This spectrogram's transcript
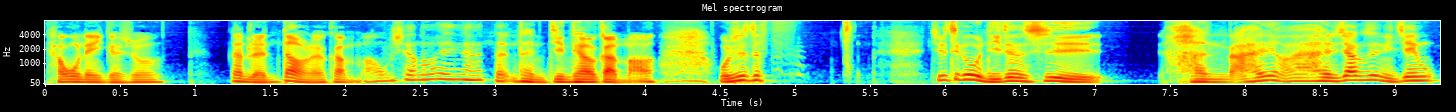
他问了一个说，那人到了要干嘛？我想到，那那那你今天要干嘛？我觉得，就这个问题真的是很难，很像是你今天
